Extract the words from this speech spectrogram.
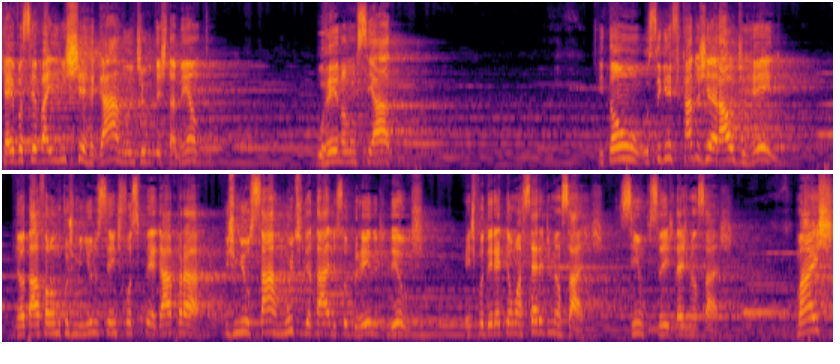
Que aí você vai enxergar no Antigo Testamento o reino anunciado. Então, o significado geral de reino, né, eu estava falando com os meninos, se a gente fosse pegar para esmiuçar muitos detalhes sobre o reino de Deus, a gente poderia ter uma série de mensagens, cinco, seis, dez mensagens. Mas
